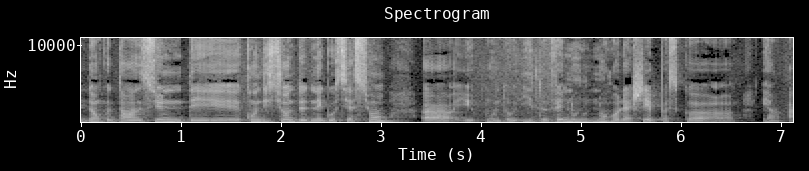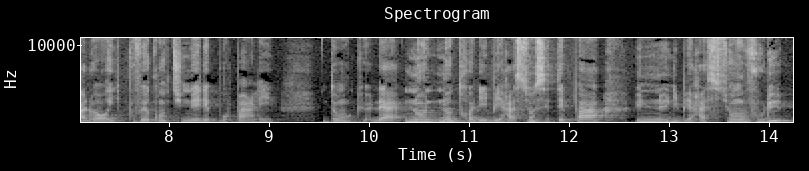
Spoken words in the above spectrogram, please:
donc, dans une des conditions de négociation, ils devaient nous, nous, relâcher parce que alors ils pouvaient continuer les pourparlers. Donc, notre libération, ce n'était pas une libération voulue,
